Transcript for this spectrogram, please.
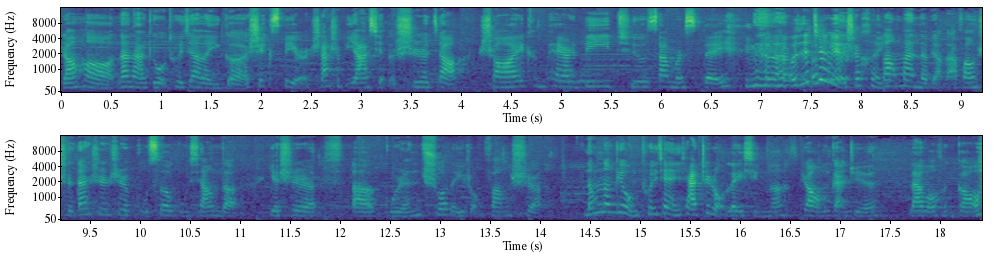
然后娜娜给我推荐了一个 Shakespeare 莎士比亚写的诗，叫 Shall I compare thee to summer's day？我觉得这个也是很浪漫的表达方式，但是是古色古香的，也是呃古人说的一种方式。能不能给我们推荐一下这种类型呢？让我们感觉 level 很高。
